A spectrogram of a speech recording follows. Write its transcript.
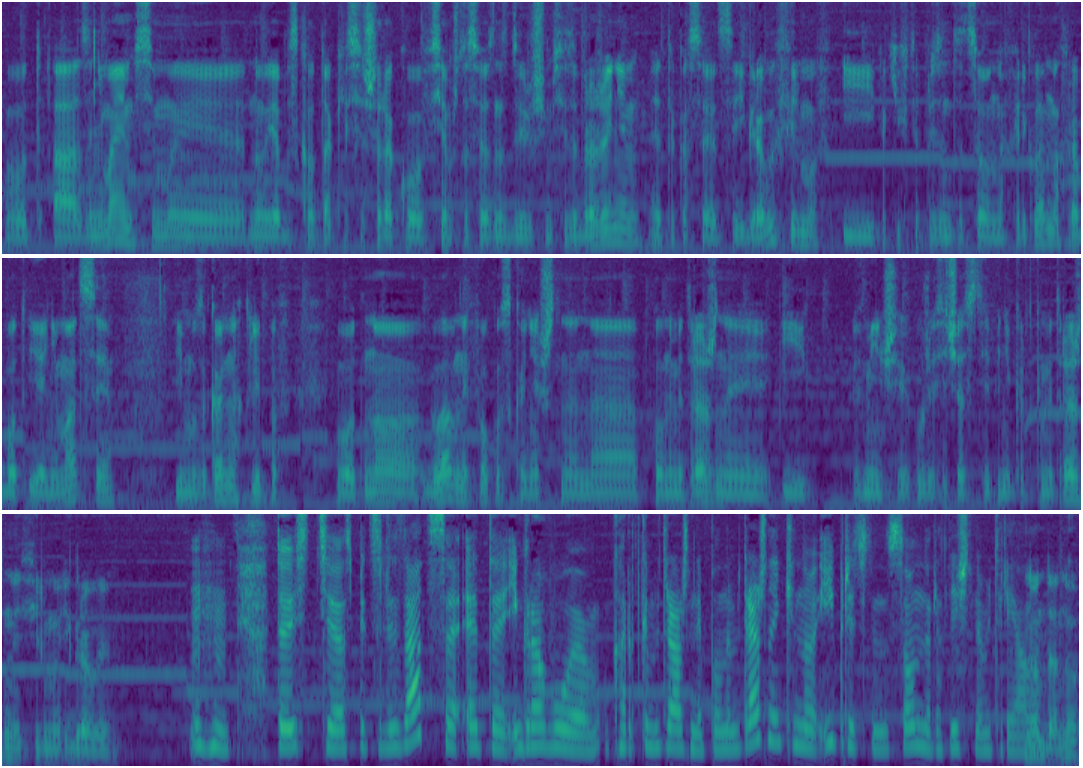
Вот. А занимаемся мы, ну, я бы сказал так, если широко всем, что связано с движущимся изображением, это касается и игровых фильмов, и каких-то презентационных рекламных работ, и анимации, и музыкальных клипов. Вот. Но главный фокус, конечно, на полнометражные и в меньшей уже сейчас степени короткометражные фильмы игровые. Угу. То есть э, специализация — это игровое, короткометражное и полнометражное кино и презентационные различные материалы. Ну да, ну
